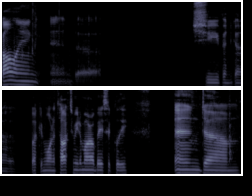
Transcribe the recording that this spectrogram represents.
calling and uh she even gonna fucking want to talk to me tomorrow basically. And um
